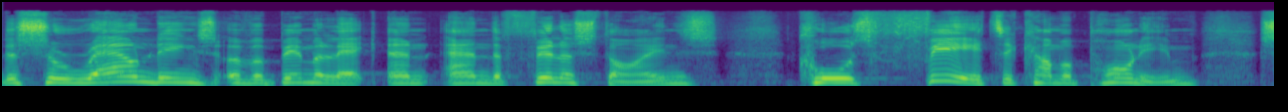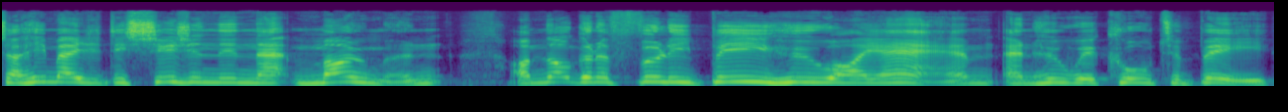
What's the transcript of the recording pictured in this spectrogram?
the surroundings of Abimelech and, and the Philistines caused fear to come upon him. So he made a decision in that moment I'm not going to fully be who I am and who we're called to be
